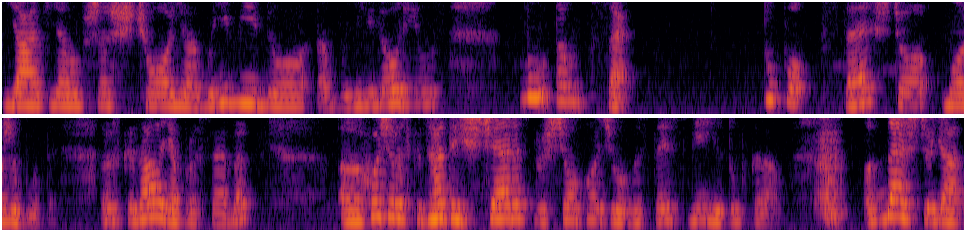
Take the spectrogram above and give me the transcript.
як я взагалі, що я, мої відео, там мої відео Reels. Ну, там все. Тупо все, що може бути. Розказала я про себе. Е, Хочу розказати ще раз, про що хочу вести свій YouTube канал. Одне, що я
